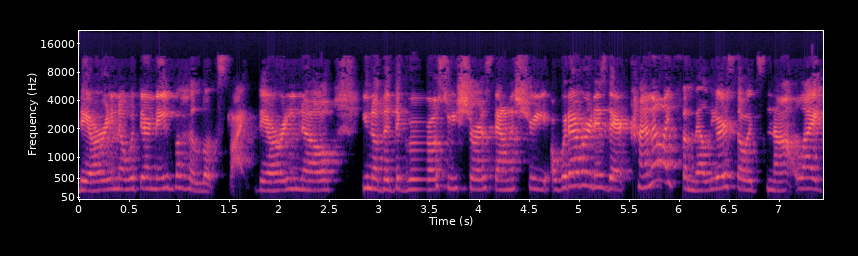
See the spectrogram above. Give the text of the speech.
They already know what their neighborhood looks like. They already know, you know, that the grocery store is down the street or whatever it is. They're kind of like familiar. So it's not like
